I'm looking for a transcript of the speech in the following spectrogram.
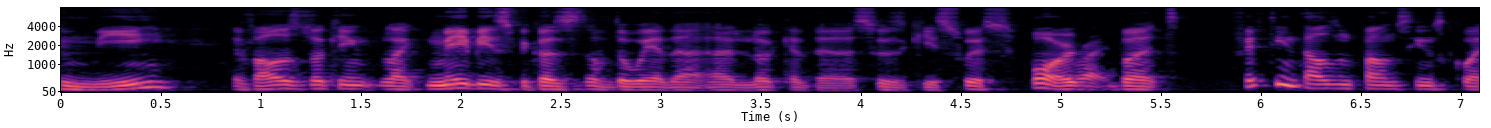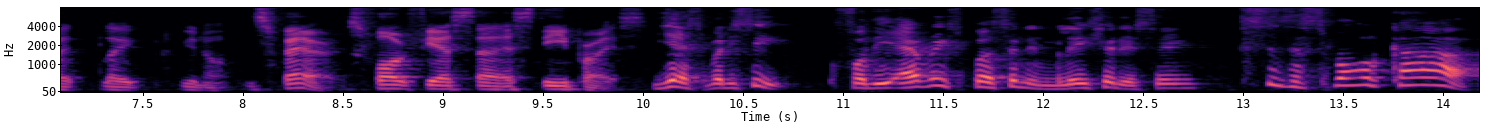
to me, if I was looking like maybe it's because of the way that I look at the Suzuki Swift Sport, Right. but fifteen thousand pounds seems quite like you know it's fair. It's Ford Fiesta ST price. Yes, but you see, for the average person in Malaysia, they're saying, this is a small car.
